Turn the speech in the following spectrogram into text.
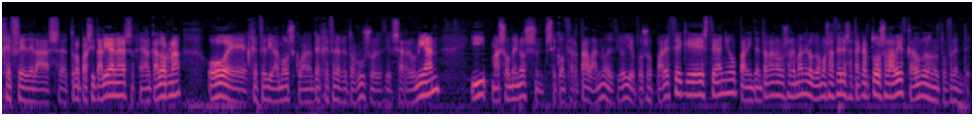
jefe de las eh, tropas italianas, el general Cadorna, o el jefe, digamos, comandante en jefe del ejército ruso, es decir, se reunían y más o menos se concertaban, ¿no? Decir, oye, pues os parece que este año para intentar ganar a los alemanes lo que vamos a hacer es atacar todos a la vez, cada uno de nuestro frente.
